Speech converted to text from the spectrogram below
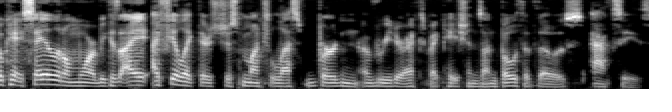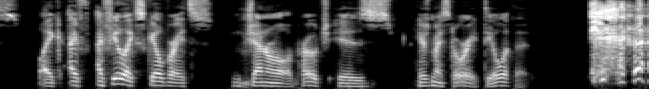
Okay, say a little more because I, I feel like there's just much less burden of reader expectations on both of those axes. Like, I, I feel like Scalebright's general approach is here's my story, deal with it.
